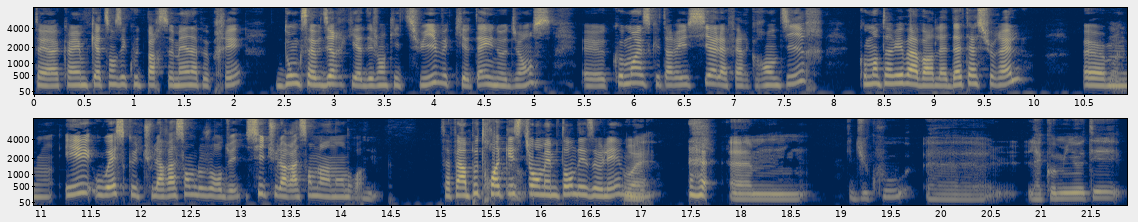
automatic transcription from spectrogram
tu as quand même 400 écoutes par semaine à peu près. Donc ça veut dire qu'il y a des gens qui te suivent, tu as une audience. comment est-ce que tu as réussi à la faire grandir? Comment tu arrives à avoir de la data sur elle? Et où est-ce que tu la rassembles aujourd'hui Si tu la rassembles à un endroit? Mm. Ça fait un peu trois questions en même temps, désolé. Ouais. du coup, la communauté,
